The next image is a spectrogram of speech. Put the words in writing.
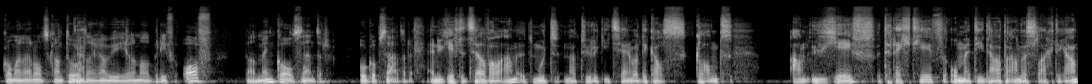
kom maar naar ons kantoor, dan gaan we je helemaal brieven. Of bel mijn callcenter, ook op zaterdag. En u geeft het zelf al aan, het moet natuurlijk iets zijn wat ik als klant aan u geef, het recht geef om met die data aan de slag te gaan.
